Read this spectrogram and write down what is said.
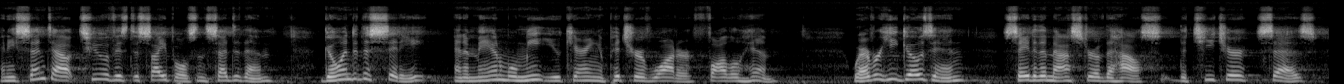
and he sent out two of his disciples and said to them, Go into the city, and a man will meet you carrying a pitcher of water. Follow him. Wherever he goes in, say to the master of the house, The teacher says,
